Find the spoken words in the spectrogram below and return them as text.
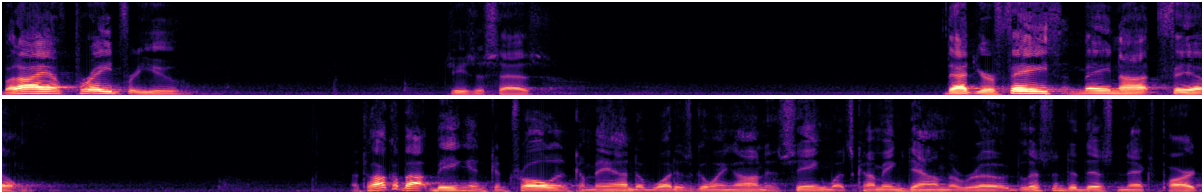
But I have prayed for you, Jesus says, that your faith may not fail. Now, talk about being in control and command of what is going on and seeing what's coming down the road. Listen to this next part.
